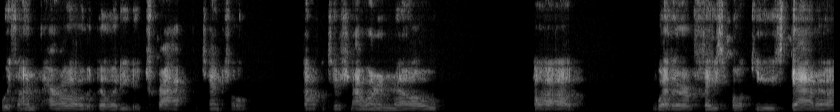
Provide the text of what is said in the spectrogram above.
with unparalleled ability to track potential competition. I want to know uh, whether Facebook used data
